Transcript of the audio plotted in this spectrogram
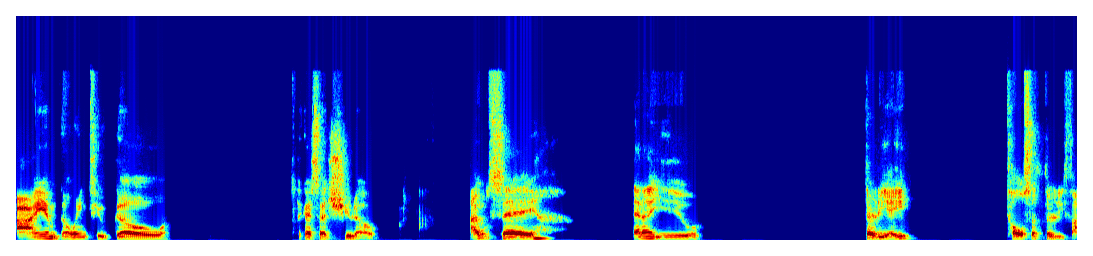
I am going to go, like I said, shootout. I will say NIU 38, Tulsa 35.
